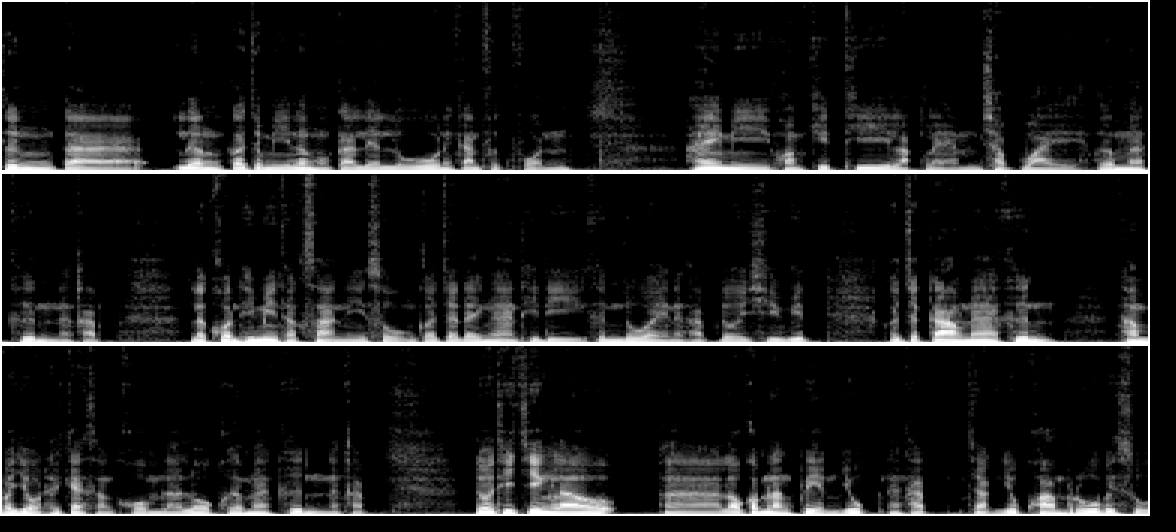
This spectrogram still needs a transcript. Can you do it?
ซึ่งแต่เรื่องก็จะมีเรื่องของการเรียนรู้ในการฝึกฝน ให้มีความคิดที่หลักแหลมฉับไวเพิ่มมากขึ้นนะครับ และคนที่มีทักษะนี้สูงก็จะได้งานที่ดีขึ้นด้วยนะครับ โดยชีวิตก็จะก้าวหน้าขึ้นทำประโยชน์ให้แก่สังคมและโลกเพิ่มมากขึ้นนะครับ โดยที่จริงแล้วเรากำลังเปลี่ยนยุคนะครับ จากยุคความรู้ไปสู่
